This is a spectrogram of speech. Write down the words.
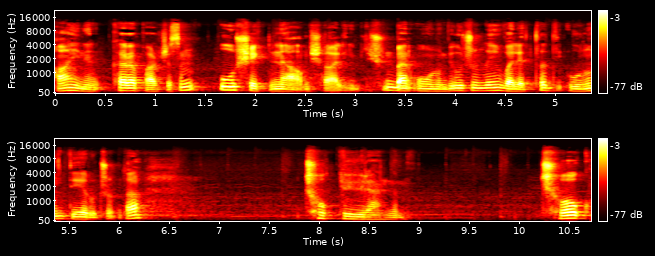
aynı kara parçasının U şeklini almış hali gibi düşün. Ben U'nun bir ucundayım. Valletta U'nun diğer ucunda. Çok büyülendim. Çok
